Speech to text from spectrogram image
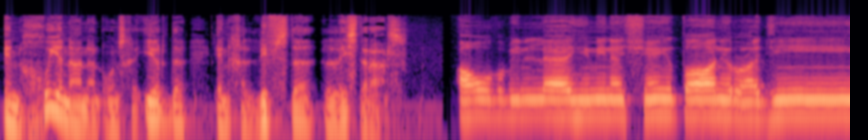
en goeienaand aan ons geëerde en geliefde luisteraars. أعوذ بالله من الشيطان الرجيم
